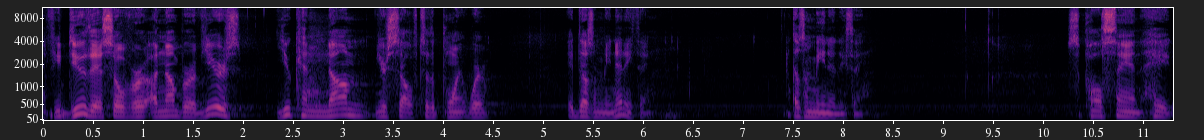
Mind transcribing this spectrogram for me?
If you do this over a number of years, you can numb yourself to the point where it doesn't mean anything. It doesn't mean anything. So Paul's saying, hey,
